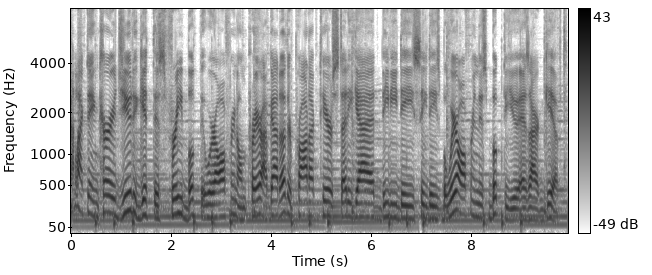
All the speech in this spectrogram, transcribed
I'd like to encourage you to get this free book that we're offering on prayer. I've got other product here, study guide, DVDs, CDs, but we're offering this book to you as our gift.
